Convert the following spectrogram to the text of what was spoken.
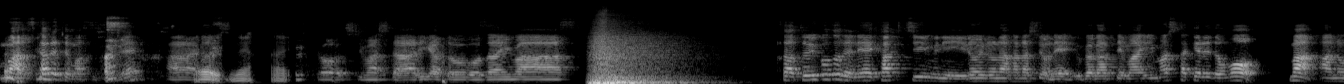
まあ疲れてますしね。はい。そうですね。はい。承知しました。ありがとうございます。さあ、ということでね、各チームにいろいろな話をね、伺ってまいりましたけれども、まあ、あのー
